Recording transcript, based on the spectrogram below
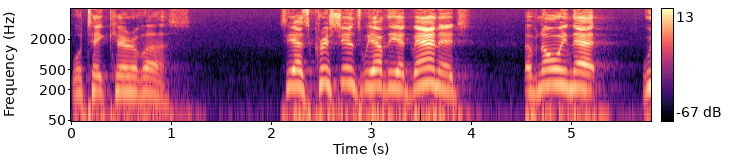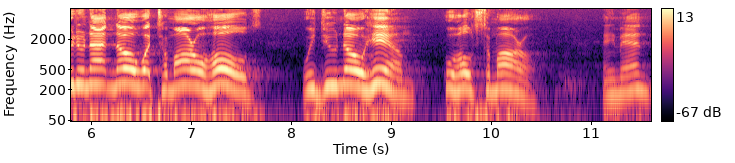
will take care of us. See, as Christians, we have the advantage of knowing that we do not know what tomorrow holds. We do know Him who holds tomorrow. Amen.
